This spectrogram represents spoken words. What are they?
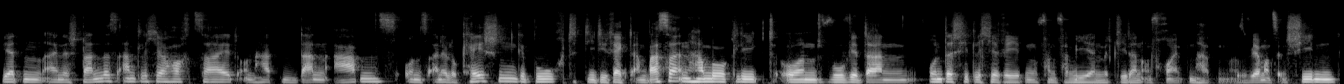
Wir hatten eine standesamtliche Hochzeit und hatten dann abends uns eine Location gebucht, die direkt am Wasser in Hamburg liegt und wo wir dann unterschiedliche Reden von Familienmitgliedern und Freunden hatten. Also wir haben uns entschieden,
